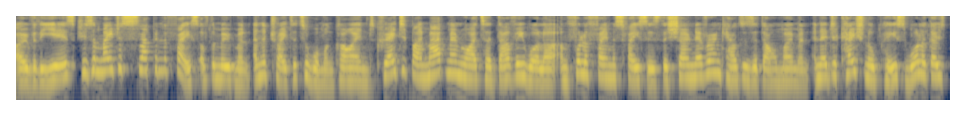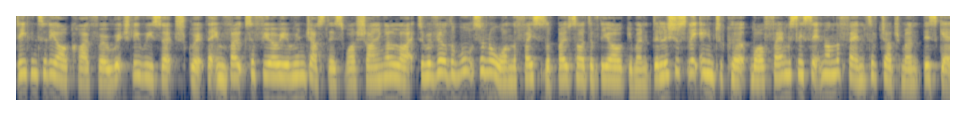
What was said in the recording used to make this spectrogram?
over the years, she's a major slap in the face of the movement and the traitor to womankind. Created by Mad Men writer Dahvi Waller and full of famous faces, the show never encounters a dull moment. An educational piece, Waller goes deep into the archive for a richly researched script that invokes a fury of injustice while shining a light to reveal the warts and all on the faces of both sides of the argument. Deliciously intricate while famously sitting on the fence of judgment, this gets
